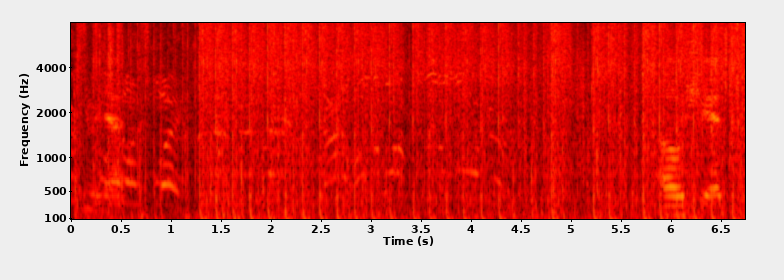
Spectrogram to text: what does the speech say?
Give me that. Oh shit.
